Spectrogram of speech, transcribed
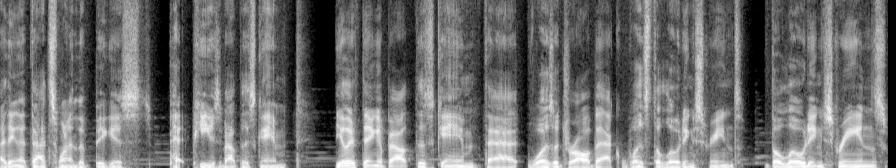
I think that that's one of the biggest pet peeves about this game. The other thing about this game that was a drawback was the loading screens. The loading screens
